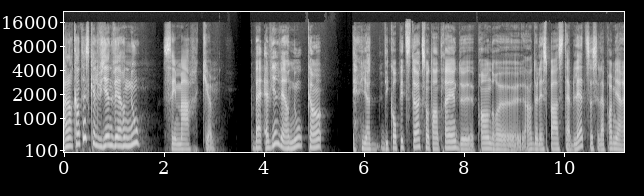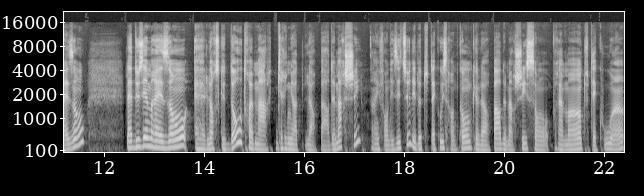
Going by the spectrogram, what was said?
Alors, quand est-ce qu'elles viennent vers nous, ces marques? Ben, elles viennent vers nous quand il y a des compétiteurs qui sont en train de prendre euh, de l'espace tablette. Ça, c'est la première raison. La deuxième raison, euh, lorsque d'autres marques grignotent leur part de marché, hein, ils font des études et là, tout à coup, ils se rendent compte que leurs parts de marché sont vraiment, tout à coup, hein,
